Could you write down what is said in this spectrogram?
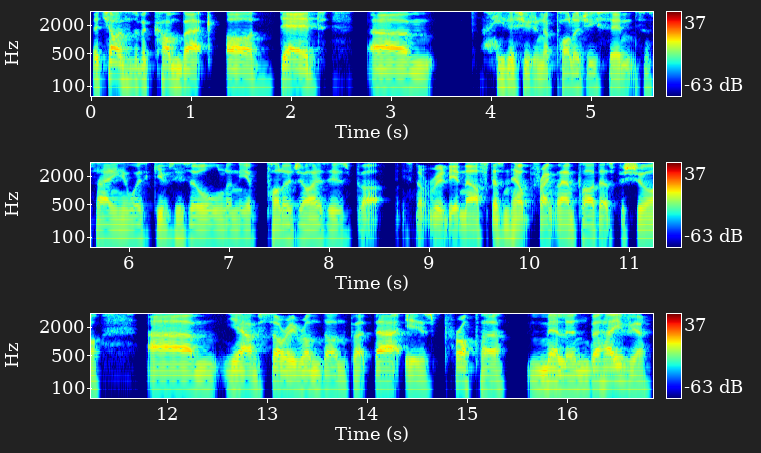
The chances of a comeback are dead. Um, he's issued an apology since and saying he always gives his all and he apologizes, but it's not really enough. Doesn't help Frank Lampard, that's for sure. Um, yeah, I'm sorry, Rondon, but that is proper melon behavior.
